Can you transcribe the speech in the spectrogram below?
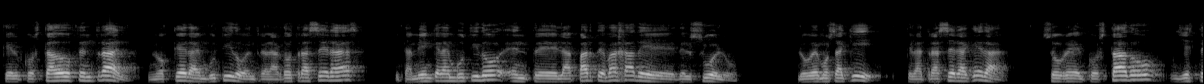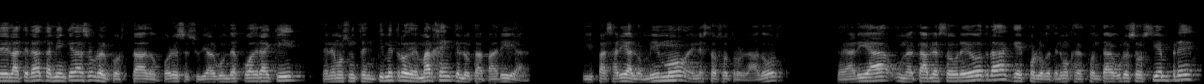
que el costado central nos queda embutido entre las dos traseras y también queda embutido entre la parte baja del suelo. Lo vemos aquí, que la trasera queda sobre el costado y este lateral también queda sobre el costado. Por eso, si hubiera algún descuadre aquí, tenemos un centímetro de margen que lo taparía. Y pasaría lo mismo en estos otros lados. Quedaría una tabla sobre otra, que es por lo que tenemos que descontar el grueso siempre,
